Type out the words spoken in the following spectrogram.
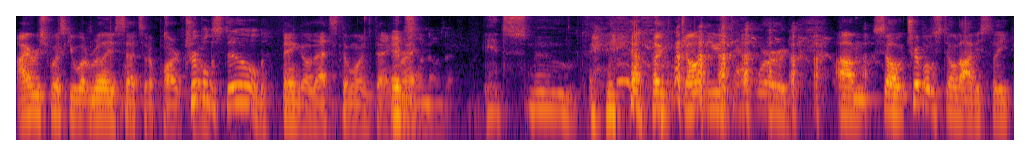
Irish whiskey, what really sets it apart? Triple from, distilled. bingo. That's the one thing, It's- right? Everyone knows it. It's smooth. Don't use that word. Um, so triple distilled, obviously.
